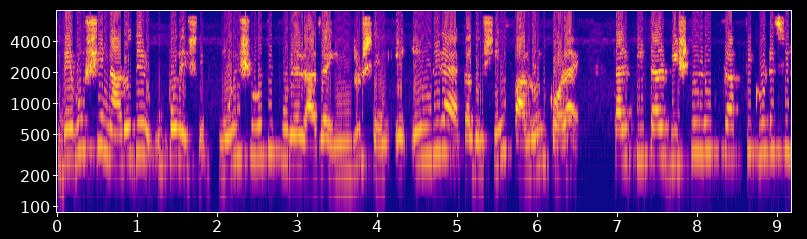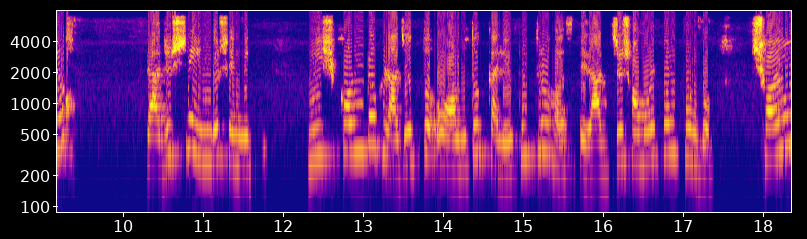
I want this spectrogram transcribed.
দেবর্ষী নারদের উপদেশে মহিষমতিপুরের রাজা ইন্দ্রসেন এই ইন্দিরা একাদশী পালন করায় তার পিতার বিষ্ণুলোক প্রাপ্তি ঘটেছিল। রাজর্ষি ইন্দ্রসেন নিষ্কণ্টক রাজত্ব ও অন্তকালে পুত্র হস্তে রাজ্য সমর্পণ পূর্বক স্বয়ং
